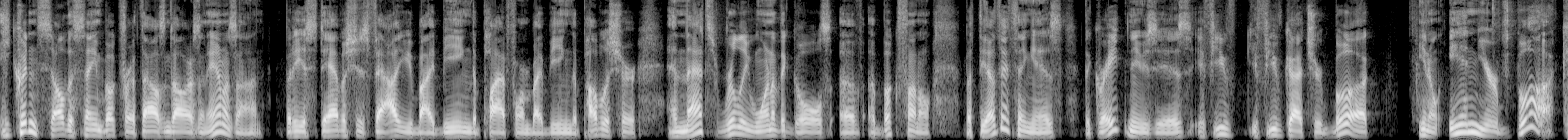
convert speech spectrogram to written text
he couldn't sell the same book for a thousand dollars on amazon but he establishes value by being the platform by being the publisher. And that's really one of the goals of a book funnel. But the other thing is the great news is if you've if you've got your book you know in your book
